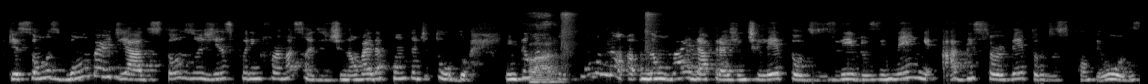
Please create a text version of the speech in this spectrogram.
porque somos bombardeados todos os dias por informações, a gente não vai dar conta de tudo. Então, claro. assim, como não, não vai dar para a gente ler todos os livros e nem absorver todos os conteúdos,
